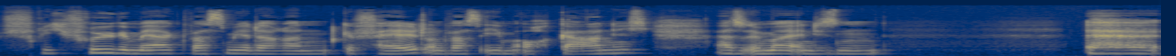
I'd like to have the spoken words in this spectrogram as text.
früh, früh gemerkt, was mir daran gefällt und was eben auch gar nicht. Also immer in diesen äh,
